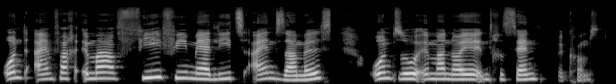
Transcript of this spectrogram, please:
und einfach immer viel, viel mehr Leads einsammelst und so immer neue Interessenten bekommst.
